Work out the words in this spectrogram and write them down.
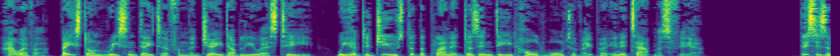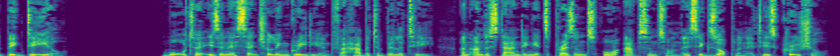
However, based on recent data from the JWST, we have deduced that the planet does indeed hold water vapor in its atmosphere. This is a big deal. Water is an essential ingredient for habitability, and understanding its presence or absence on this exoplanet is crucial.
